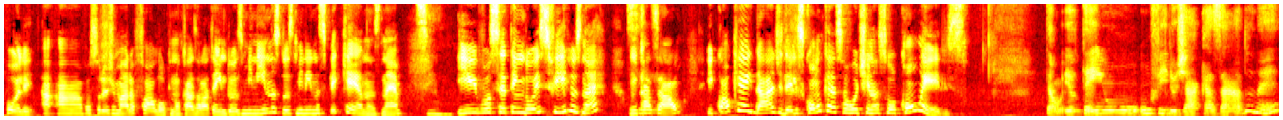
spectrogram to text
Poli, a, a pastora Gilmara falou que no caso ela tem duas meninas, duas meninas pequenas, né? sim. E você tem dois filhos, né? Um Sim. casal. E qual que é a idade deles? Como que é essa rotina sua com eles? Então, eu tenho um filho já casado, né?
